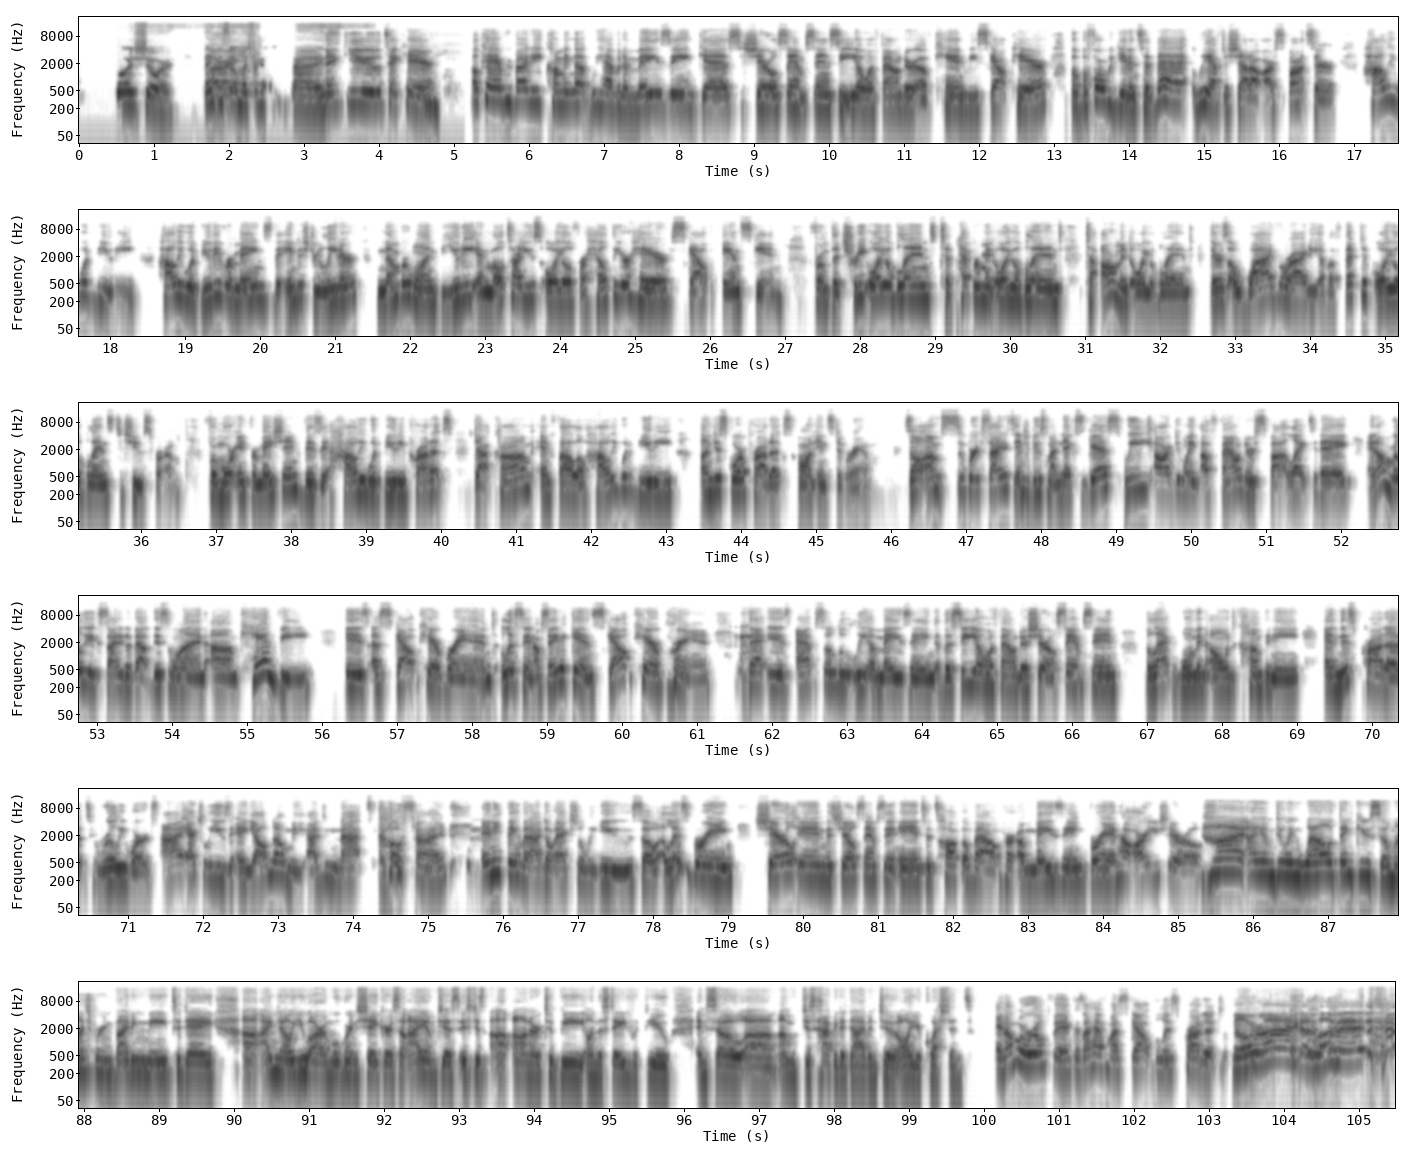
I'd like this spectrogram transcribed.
For sure. Thank All you so much for having me, guys. Thank you. Take care. Mm-hmm. Okay, everybody, coming up, we have an amazing guest, Cheryl Sampson, CEO and founder of Canviiy Scalp Care. But before we get into that, we have to shout out our sponsor, Hollywood Beauty. Hollywood Beauty remains the industry leader, number one beauty and multi use oil for healthier hair, scalp, and skin. From the tree oil blend to peppermint oil blend to almond oil blend, there's a wide variety of effective oil blends to choose from. For more information, visit HollywoodBeautyProducts.com and follow Hollywood Beauty underscore products on Instagram. So I'm super excited to introduce my next guest. We are doing a founder spotlight today, and I'm really excited about this one. Um, Canviiy is a scalp care brand. Listen, I'm saying it again, scalp care brand that is absolutely amazing. The CEO and founder, Cheryl Sampson, Black woman owned company. And this product really works. I actually use it, and y'all know me, I do not co sign anything that I don't actually use. So let's bring Cheryl in, Miss Cheryl Sampson in to talk about her amazing brand. How are you, Cheryl? Hi, I am doing well. Thank you so much for inviting me today. Uh, I know you are a mover and shaker, so I am just, it's just an honor to be on the stage with you. And so um, I'm just happy to dive into all your questions. And I'm a real fan because I have my Scalp Bliss product. All here. right, I love it.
